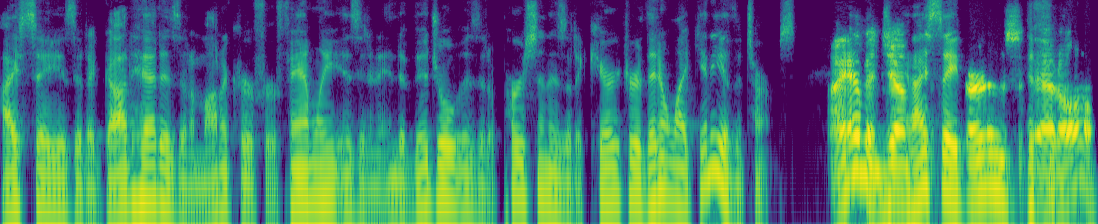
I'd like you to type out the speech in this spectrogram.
I say, is it a Godhead? Is it a moniker for family? Is it an individual? Is it a person? Is it a character? They don't like any of the terms. I haven't jumped. And I say terms defi- at all.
